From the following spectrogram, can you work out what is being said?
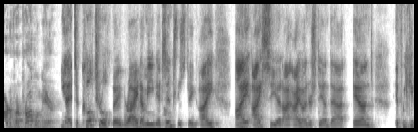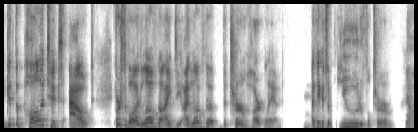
part of our problem here. Yeah, it's a cultural thing, right? I mean, it's interesting. I I I see it. I, I understand that. And if we could get the politics out, first of all, I love the idea. I love the the term heartland. Mm-hmm. I think it's a beautiful term. Yeah.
